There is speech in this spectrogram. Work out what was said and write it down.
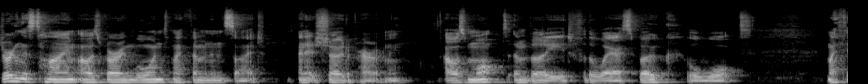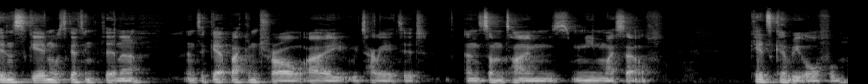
During this time, I was growing more into my feminine side, and it showed apparently. I was mocked and bullied for the way I spoke or walked. My thin skin was getting thinner, and to get back control, I retaliated and sometimes mean myself. Kids can be awful.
